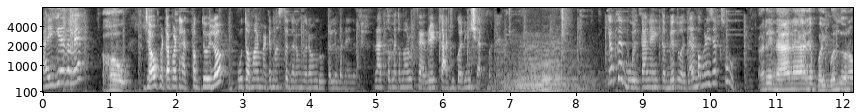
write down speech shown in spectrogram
આવી ગયા તમે? હવ. જાઓ ફટાફટ હાથ પગ ધોઈ લો. હું તમારા માટે મસ્ત ગરમ ગરમ રોટલે બનાવી દઉં. અને આજ તો તમારું ફેવરેટ કાજુ કરીને શાક બનાવ્યું છે. કેમ કઈ બોલતા નહીં? તબિયત વધારે બગડી શકશું? અરે ના ના અરે ભાઈબંધોનો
